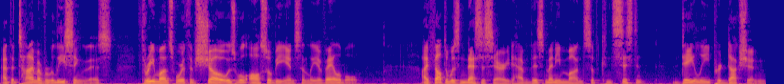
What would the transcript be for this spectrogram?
At the time of releasing this, three months' worth of shows will also be instantly available. I felt it was necessary to have this many months of consistent daily production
